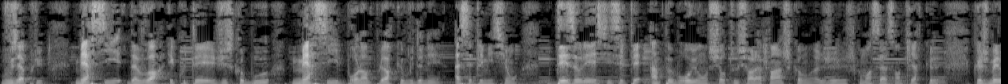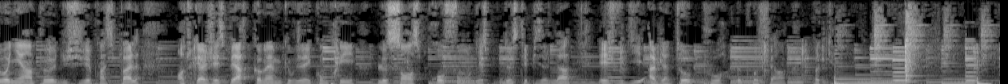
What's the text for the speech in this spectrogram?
vous a plu. Merci d'avoir écouté jusqu'au bout. Merci pour l'ampleur que vous donnez à cette émission. Désolé si c'était un peu brouillon, surtout sur la fin. Je, commençais à sentir que, je m'éloignais un peu du sujet principal. En tout cas, j'espère quand même que vous avez compris le sens profond de, cet épisode-là. Et je vous dis à bientôt pour le prochain podcast.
